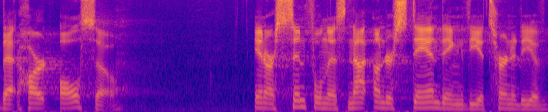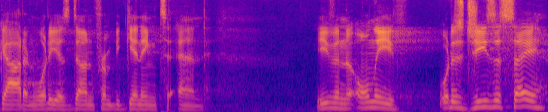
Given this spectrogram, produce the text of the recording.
that heart also. In our sinfulness, not understanding the eternity of God and what he has done from beginning to end. Even only, what does Jesus say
